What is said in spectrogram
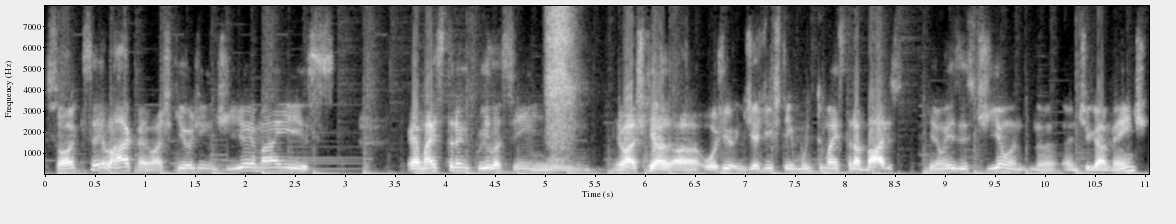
Só que sei lá, cara, eu acho que hoje em dia é mais é mais tranquilo assim. Eu acho que a, a, hoje em dia a gente tem muito mais trabalhos que não existiam an antigamente.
